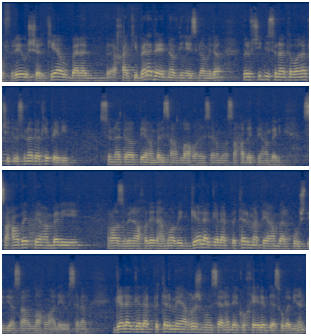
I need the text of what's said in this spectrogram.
کفره و شرکیه و بند ناف دین اسلامی دا. مروف چی دی سنت وأنا و سنت که پیلید سنت پیغمبری صلی الله علیه وسلم و صحابت پیغمبری. صحابت راز بنا خدا الهما بید گلک گلک بتر ما پیغمبر خوش دی صلی الله علیه وسلم. گلک گلک بتر ما رجبون سر هندک و خیره بدست خوب ببینن.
